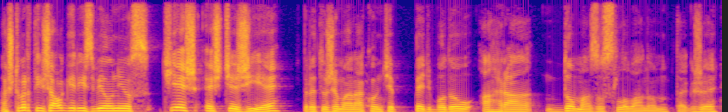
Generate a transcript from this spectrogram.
a štvrtý Žalgiris Vilnius tiež ešte žije, pretože má na konte 5 bodov a hrá doma so Slovanom. Takže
